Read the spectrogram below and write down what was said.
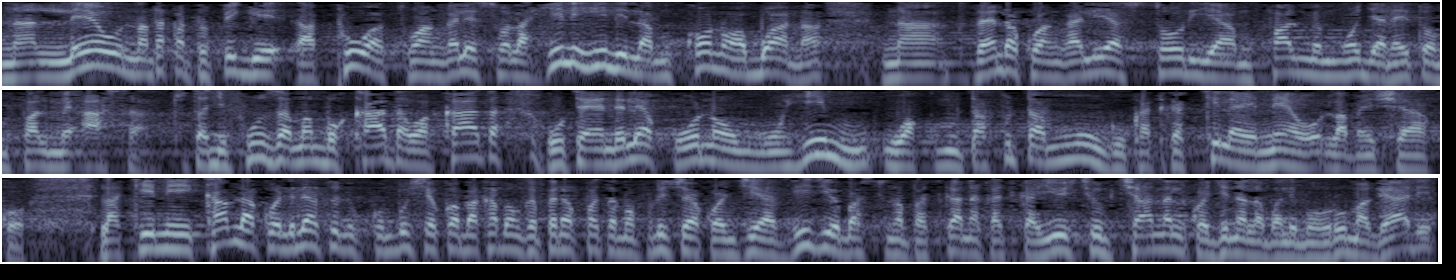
Na leo nataka tupige hatua tuangalie swala hili hili la mkono wa bwana na tutaenda kuangalia stori ya mfalme mmoja anaitwa mfalme asa. Tutajifunza mambo kadha wa kadha. Utaendelea kuona umuhimu wa kumtafuta mungu katika kila eneo la maisha yako. Lakini kabla ya kuendelea tu nikukumbushe kama ungependa kupata mafundisho kwa njia ya video basi tunapatikana katika youtube channel kwa jina la mwalimu huruma gadi.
